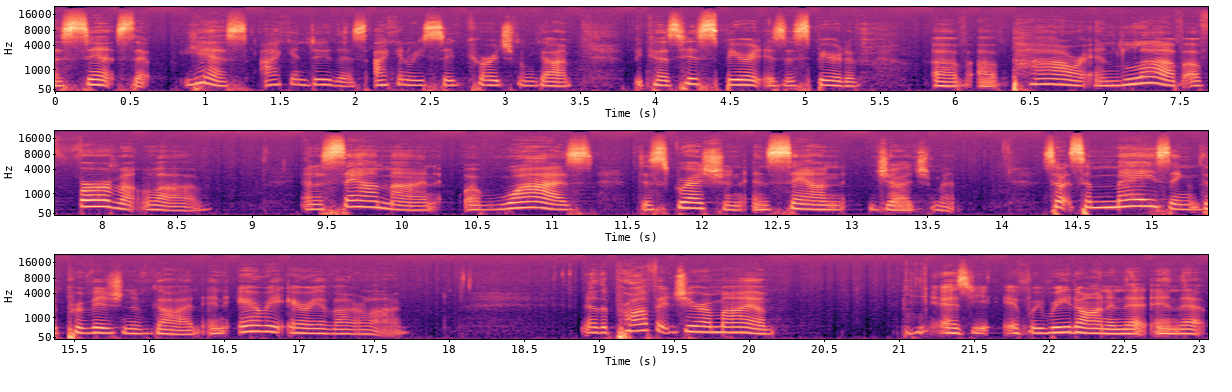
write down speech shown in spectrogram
a sense that, yes, I can do this. I can receive courage from God because His Spirit is a spirit of, of, of power and love, of fervent love, and a sound mind, of wise discretion and sound judgment. So it's amazing the provision of God in every area of our life. Now, the prophet Jeremiah, as you, if we read on in that, in that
